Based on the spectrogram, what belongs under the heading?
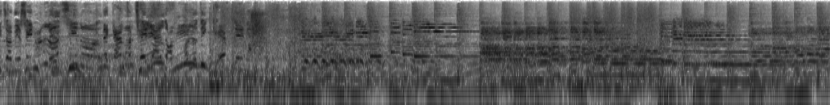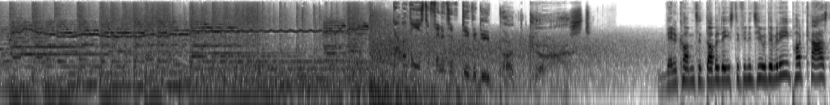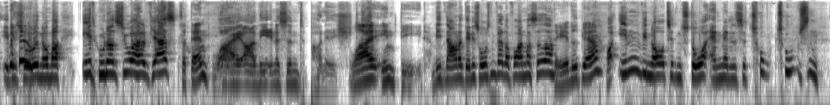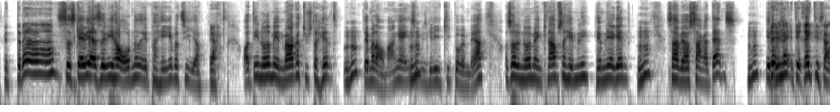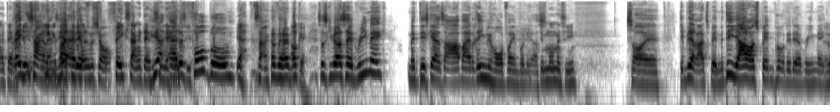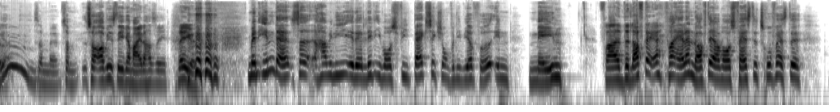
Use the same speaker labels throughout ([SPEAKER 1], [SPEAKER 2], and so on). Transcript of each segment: [SPEAKER 1] lige spise pizza, og vi har set en film. Hun vil gerne fortælle jer alt om. Hold nu din kæft, Dennis. Double D's Definitive DVD Podcast.
[SPEAKER 2] Velkommen til WD's Definitive DVD podcast, episode nummer 177.
[SPEAKER 3] Sådan.
[SPEAKER 2] Why are the innocent punished?
[SPEAKER 3] Why indeed.
[SPEAKER 2] Mit navn er Dennis Rosenfeldt, og foran mig sidder...
[SPEAKER 3] David Bjerg.
[SPEAKER 2] Og inden vi når til den store anmeldelse 2000,
[SPEAKER 3] Da, da, da.
[SPEAKER 2] så skal vi altså lige have ordnet et par hængepartier.
[SPEAKER 3] Ja.
[SPEAKER 2] Og det er noget med en mørk og dyster held. Mm-hmm. Dem er der jo mange af, mm-hmm. så vi skal lige kigge på, hvem det er. Og så er det noget med en knap så hemmelig, hemmelig agent. Mm-hmm. Så har vi også sang og dans. Mm-hmm. Et
[SPEAKER 3] Det,
[SPEAKER 2] re-
[SPEAKER 3] er, ri- det er rigtig sang og dans.
[SPEAKER 2] Rigtig
[SPEAKER 3] det
[SPEAKER 2] sang og dans.
[SPEAKER 3] Ikke bare
[SPEAKER 2] Her er
[SPEAKER 3] de
[SPEAKER 2] det
[SPEAKER 3] der
[SPEAKER 2] ikke for sjov.
[SPEAKER 3] fake sang og dans.
[SPEAKER 2] Her er det
[SPEAKER 3] sidst.
[SPEAKER 2] full blown
[SPEAKER 3] Ja.
[SPEAKER 2] sang og dans.
[SPEAKER 3] Okay.
[SPEAKER 2] Så skal vi også have et remake, men det skal altså arbejde rimelig hårdt for at imponere os.
[SPEAKER 3] Det må man sige.
[SPEAKER 2] Så øh, det bliver ret spændende. Det er jeg også spændt på, det der remake
[SPEAKER 3] Uh.
[SPEAKER 2] der. Som, øh, som så obviously ikke er mig, der har set.
[SPEAKER 3] There you go.
[SPEAKER 2] Men inden da, så har vi lige et, uh, lidt i vores feedback-sektion, fordi vi har fået en mail
[SPEAKER 3] Fra The Loftager
[SPEAKER 2] fra Allan Loftager, vores faste, trofaste,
